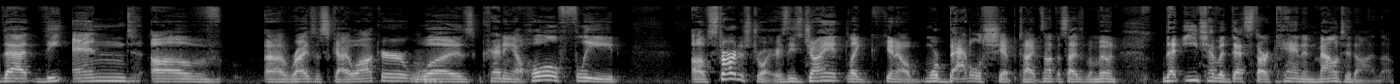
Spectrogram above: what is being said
that the end of uh, Rise of Skywalker was creating a whole fleet of star destroyers, these giant, like you know, more battleship types, not the size of a moon, that each have a Death Star cannon mounted on them.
